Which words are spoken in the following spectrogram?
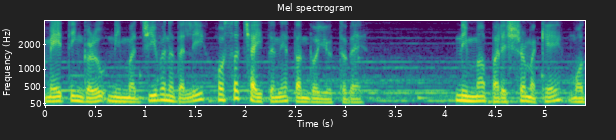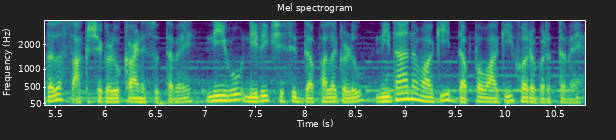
ಮೇ ತಿಂಗಳು ನಿಮ್ಮ ಜೀವನದಲ್ಲಿ ಹೊಸ ಚೈತನ್ಯ ತಂದೊಯ್ಯುತ್ತದೆ. ನಿಮ್ಮ ಪರಿಶ್ರಮಕ್ಕೆ ಮೊದಲ ಸಾಕ್ಷ್ಯಗಳು ಕಾಣಿಸುತ್ತವೆ. ನೀವು ನಿರೀಕ್ಷಿಸಿದ್ದ ಫಲಗಳು ನಿಧಾನವಾಗಿ ದಪ್ಪವಾಗಿ ಹೊರಬರುತ್ತವೆ.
